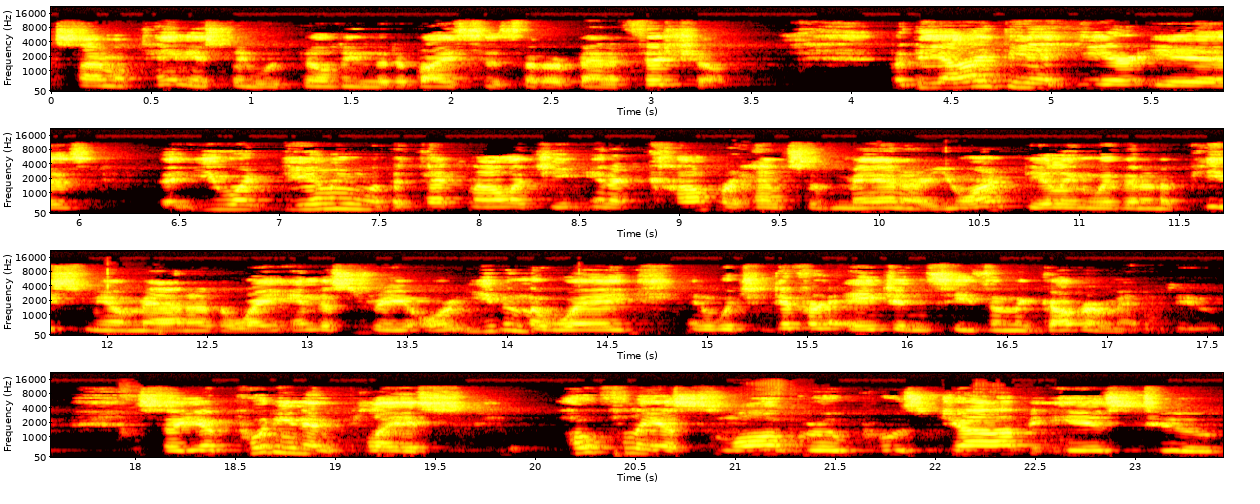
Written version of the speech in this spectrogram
simultaneously with building the devices that are beneficial. But the idea here is that you are dealing with the technology in a comprehensive manner. You aren't dealing with it in a piecemeal manner, the way industry or even the way in which different agencies in the government do. So you're putting in place, hopefully, a small group whose job is to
